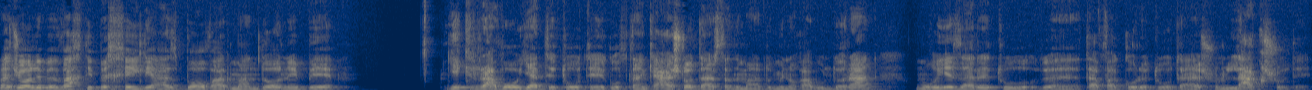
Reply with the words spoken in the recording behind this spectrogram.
و جالبه وقتی به خیلی از باورمندان به یک روایت توطعه گفتن که 80 درصد مردم اینو قبول دارن موقع ذره تو تفکر توطئه‌شون لق شده.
